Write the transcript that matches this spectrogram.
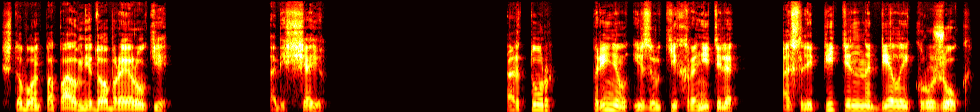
чтобы он попал в недобрые руки. Обещаю». Артур принял из руки хранителя ослепительно белый кружок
